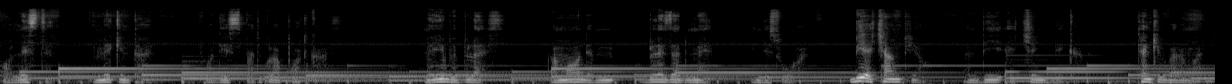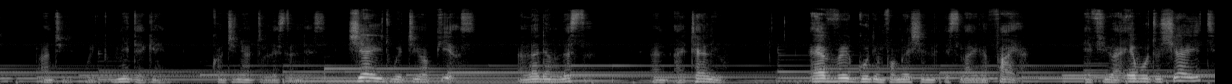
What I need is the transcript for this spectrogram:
for listening and making time for this particular podcast. May you be blessed among the blessed men in this world. Be a champion and be a change maker. Thank you very much. Until we meet again, continue to listen this. Share it with your peers and let them listen. And I tell you, every good information is like a fire. If you are able to share it,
